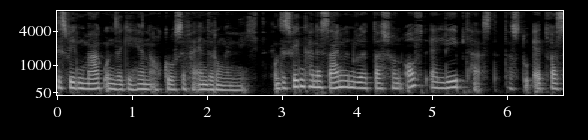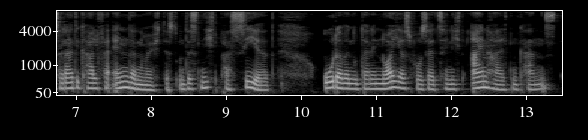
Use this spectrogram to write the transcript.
Deswegen mag unser Gehirn auch große Veränderungen nicht. Und deswegen kann es sein, wenn du das schon oft erlebt hast, dass du etwas radikal verändern möchtest und es nicht passiert, oder wenn du deine Neujahrsvorsätze nicht einhalten kannst,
